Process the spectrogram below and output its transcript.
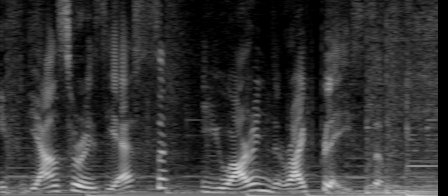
If the answer is yes, you are in the right place.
